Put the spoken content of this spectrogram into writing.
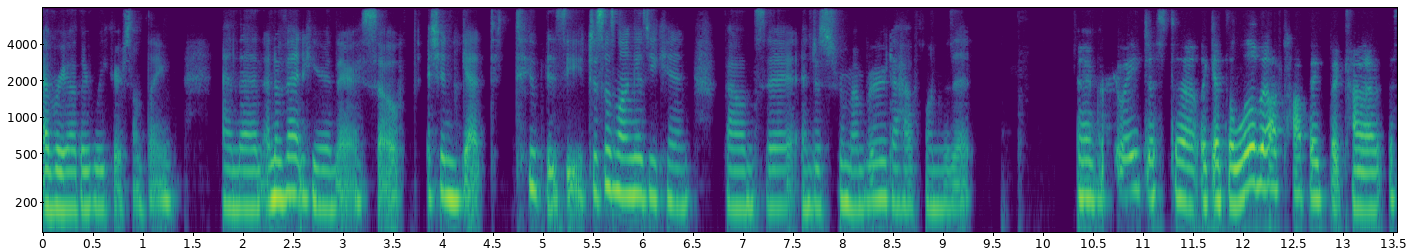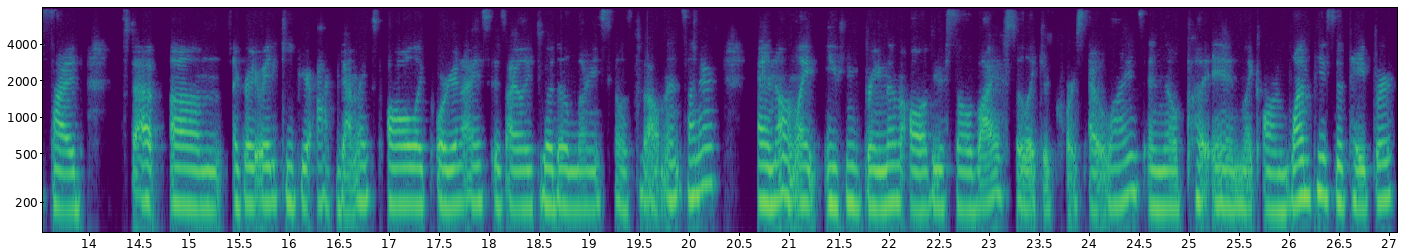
every other week or something and then an event here and there. So it shouldn't get too busy, just as long as you can balance it and just remember to have fun with it. And a great way just to like it's a little bit off topic, but kind of a side step. Um, a great way to keep your academics all like organized is I like to go to the Learning Skills Development Center and on like you can bring them all of your syllabi so like your course outlines and they'll put in like on one piece of paper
